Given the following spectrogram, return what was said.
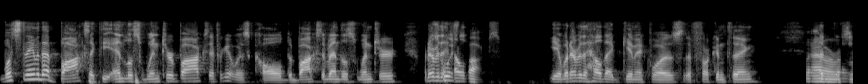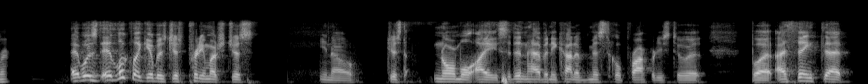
what's the name of that box? Like the Endless Winter box? I forget what it's called. The box of Endless Winter, whatever the Squish hell. box. Yeah, whatever the hell that gimmick was, the fucking thing. I don't But- remember. It was. It looked like it was just pretty much just, you know, just normal ice. It didn't have any kind of mystical properties to it. But I think that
